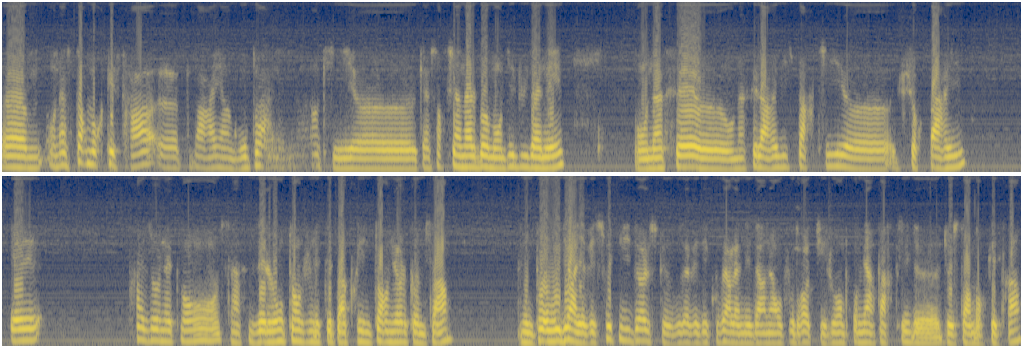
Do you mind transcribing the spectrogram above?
Euh, on a Storm Orchestra, pareil, un groupe qui, qui a sorti un album en début d'année. On a fait, euh, on a fait la release party euh, sur Paris et très honnêtement, ça faisait longtemps que je n'étais pas pris une torgnole comme ça. Donc pour vous dire, il y avait Sweet Needles que vous avez découvert l'année dernière au Food Rock qui joue en première partie de, Storm Orchestra.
